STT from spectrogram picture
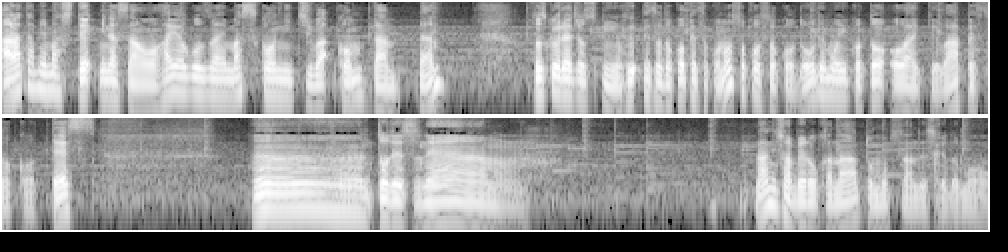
改めまして皆さんおはようございます。こんにちは。こんばんばん。ドスコイラジオスピンオフペソドコペソコのそこそこどうでもいいことお相手はペソコです。うーんとですね。何喋ろうかなと思ってたんですけども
